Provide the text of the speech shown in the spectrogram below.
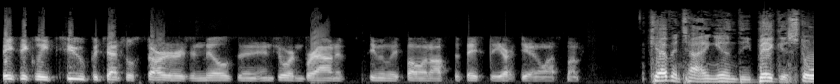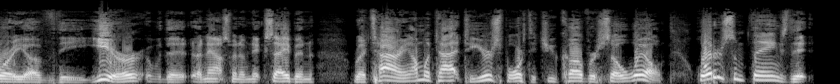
basically two potential starters in Mills and, and Jordan Brown have seemingly fallen off the face of the earth here in the last month. Kevin, tying in the biggest story of the year, the announcement of Nick Saban retiring, I'm going to tie it to your sport that you cover so well. What are some things that,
